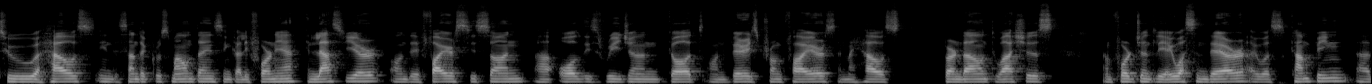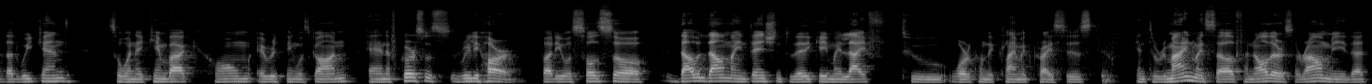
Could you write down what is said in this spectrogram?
to a house in the Santa Cruz Mountains in California. And last year, on the fire season, uh, all this region got on very strong fires, and my house burned down to ashes. Unfortunately, I wasn't there. I was camping uh, that weekend. So when I came back home, everything was gone. And of course, it was really hard, but it was also double down my intention to dedicate my life to work on the climate crisis and to remind myself and others around me that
